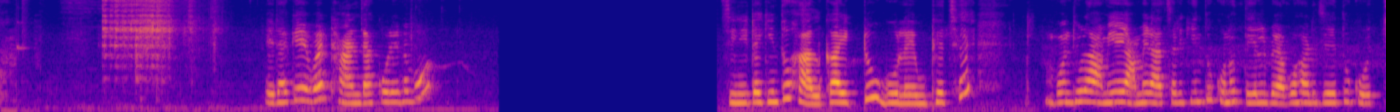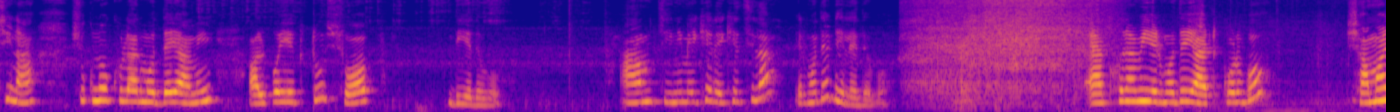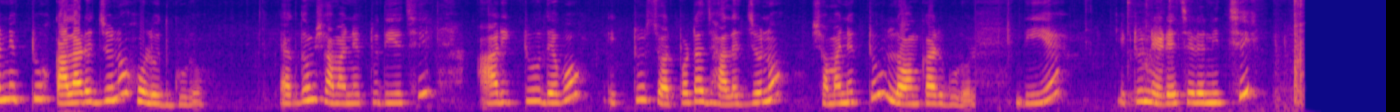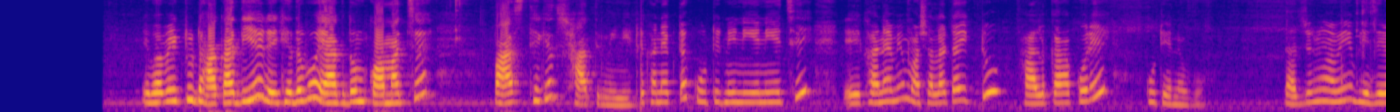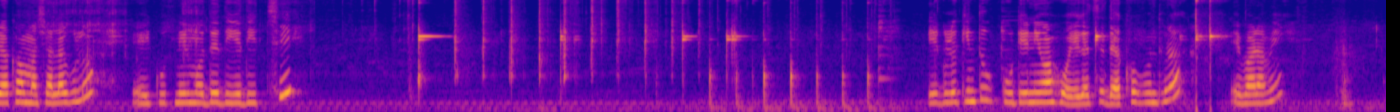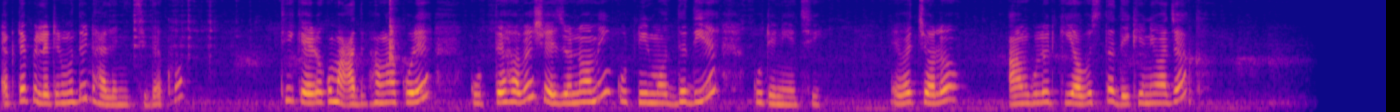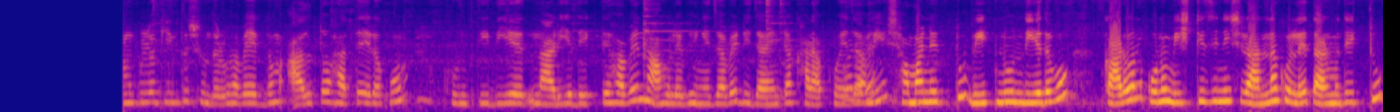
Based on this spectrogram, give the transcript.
এটাকে এবার ঠান্ডা করে নেব। চিনিটা কিন্তু হালকা একটু গলে উঠেছে। বন্ধুরা, আমি এই আমের আচারে কিন্তু কোনো তেল ব্যবহার যেহেতু করছি না, শুকনো খোলার মধ্যেই আমি অল্প একটু সব দিয়ে দেব। আম চিনি মেখে রেখেছিলাম, এর মধ্যে ঢেলে দেব। এখন আমি এর মধ্যে অ্যাড করব। সামান্য একটু কালারের জন্য হলুদ গুঁড়ো। একদম সামান্য একটু দিয়েছি। আর একটু দেব একটু চটপটা ঝালের জন্য সামান্য একটু লঙ্কার গুঁড়ো। দিয়ে একটু নেড়ে চেড়ে নিচ্ছি। এভাবে একটু ঢাকা দিয়ে রেখে দেবো, একদম কম আছে, পাঁচ থেকে সাত মিনিট। এখানে একটা কুটনি নিয়ে নিয়েছি। এখানে আমি মশলাটা একটু হালকা করে কুটে নেব। তার জন্য আমি ভেজে রাখা মশলাগুলো এই কুটনির মধ্যে দিয়ে দিচ্ছি। এগুলো কিন্তু কুটে নেওয়া হয়ে গেছে, দেখো বন্ধুরা। এবার আমি একটা প্লেটের মধ্যে ঢালে নিচ্ছি, দেখো। ঠিক এরকম আধ ভাঙা করে কুটতে হবে, সেই জন্য আমি কুটনির মধ্যে দিয়ে কুটে নিয়েছি। এবার চলো আমগুলোর কি অবস্থা দেখে নেওয়া যাক। আমগুলো কিন্তু সুন্দরভাবে একদম আলতো হাতে এরকম খুন্তি দিয়ে নাড়িয়ে দেখতে হবে না হলে ভেঙে যাবে ডিজাইনটা খারাপ হয়ে যাবে। আমি সামান্য একটু বিট নুন দিয়ে দেবো কারণ কোনো মিষ্টি জিনিস রান্না করলে তার মধ্যে একটু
